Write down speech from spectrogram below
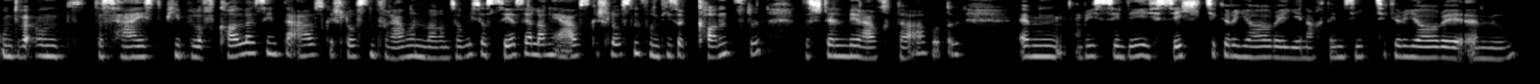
Und, und das heißt, People of Color sind da ausgeschlossen, Frauen waren sowieso sehr, sehr lange ausgeschlossen von dieser Kanzel. Das stellen wir auch da, oder? Ähm, bis in die 60er Jahre, je nachdem 70er Jahre, ähm,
